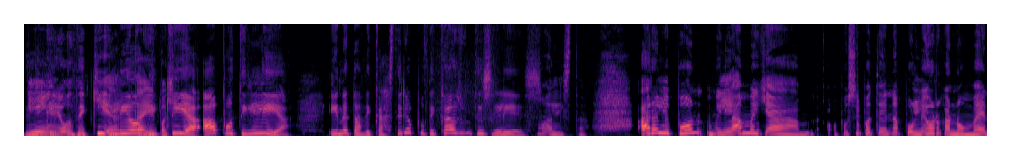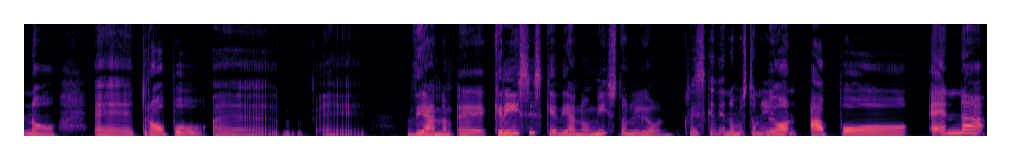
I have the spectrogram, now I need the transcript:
λιοδικία. Λιοδικία από τη Λία. Είναι τα δικαστήρια που δικάζουν τις Λίες. Μάλιστα. Άρα λοιπόν μιλάμε για, όπως είπατε, ένα πολύ οργανωμένο ε, τρόπο. Ε, ε, Διανο, ε, κρίσης και διανομής των λιών. Κρίσης και διανομής των λιών από ένα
